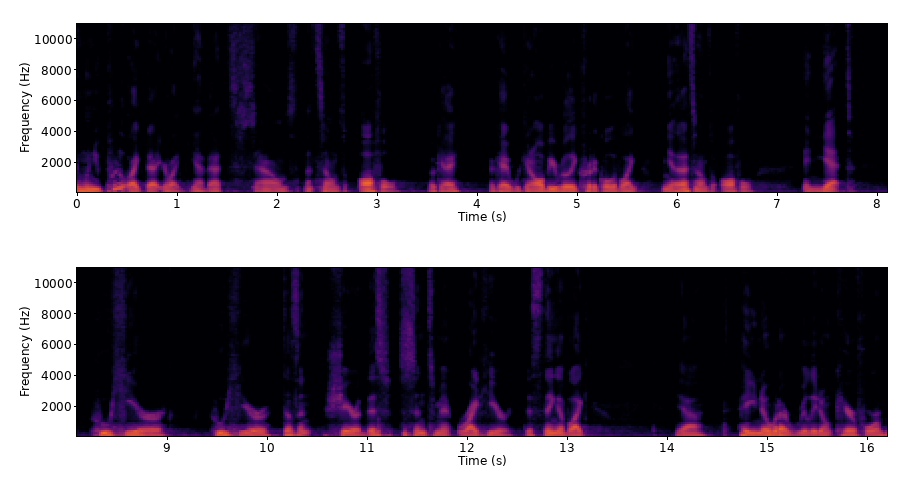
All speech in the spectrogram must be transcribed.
And when you put it like that, you're like, yeah, that sounds that sounds awful. Okay? Okay, we can all be really critical of like, yeah, that sounds awful. And yet, who here who here doesn't share this sentiment right here? This thing of like, yeah, hey, you know what I really don't care for?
